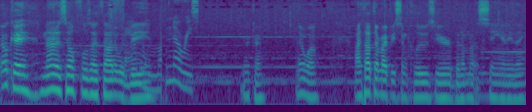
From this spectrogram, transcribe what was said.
Okay, not as helpful as I thought it would be. No reason. Okay. Oh well. I thought there might be some clues here, but I'm not seeing anything.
